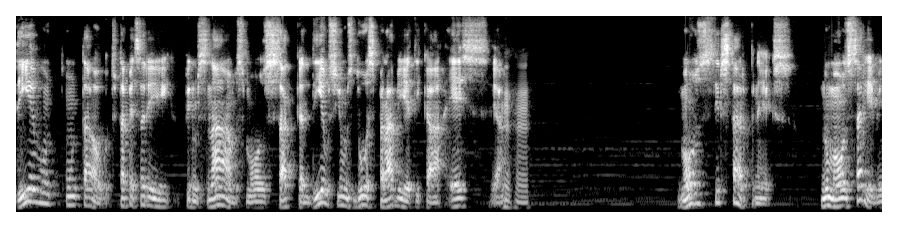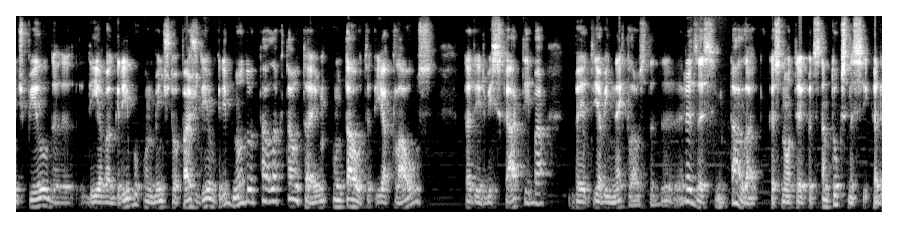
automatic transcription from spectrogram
dievu un, un tautu. Tāpēc arī pirms nāves mūzis saka, ka Dievs jums dos pravieti kā es. Ja? Mm -hmm. Mūzis ir starpnieks. Nu, Mūzis arī viņš pilda dieva gribu, un viņš to pašu dievu gribu nodot tālāk tautai. Un, un tauta, ja klaus, tad ir viss kārtībā. Bet, ja viņi neklaus, tad eh, redzēsim tālāk, kas notiek pēc tam tūkstnesī, kad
